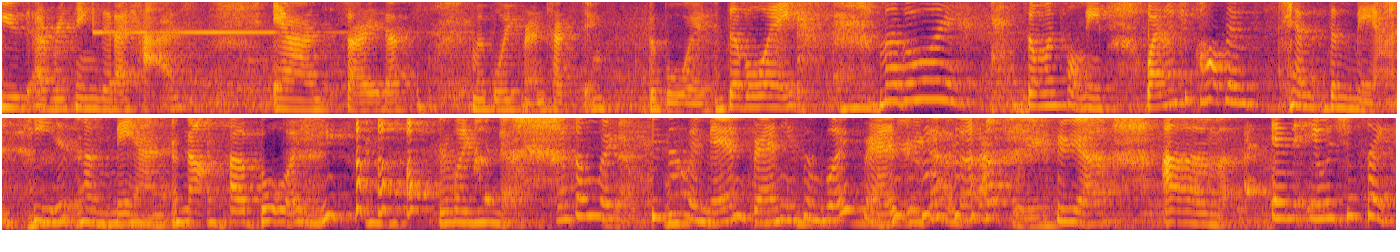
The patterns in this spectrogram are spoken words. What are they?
use everything that I had. And sorry, that's my boyfriend texting. The boy. The boy, my boy. Someone told me, why don't you call him him the man? He is a man, not a boy. You're like, no. I'm like, no. he's not my man friend. He's my boyfriend. Yeah, exactly. yeah. Um, and it was just like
